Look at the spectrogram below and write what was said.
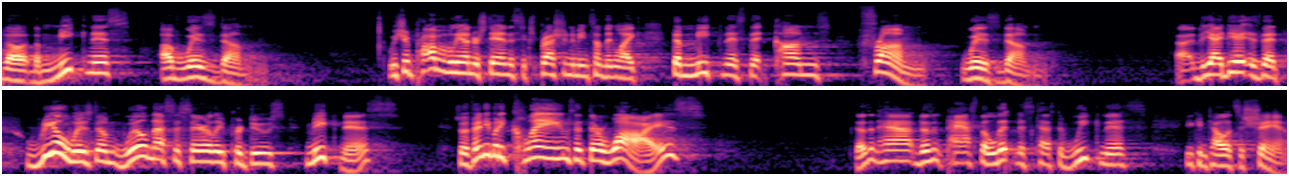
the, the meekness of wisdom. We should probably understand this expression to mean something like the meekness that comes from wisdom. Uh, the idea is that real wisdom will necessarily produce meekness so if anybody claims that they're wise, doesn't, have, doesn't pass the litmus test of weakness, you can tell it's a sham.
